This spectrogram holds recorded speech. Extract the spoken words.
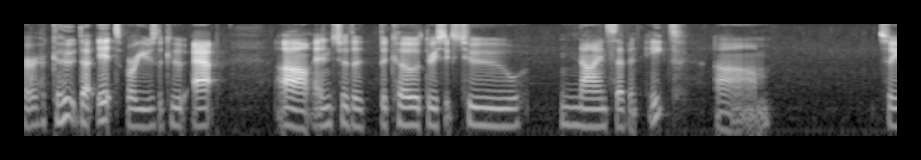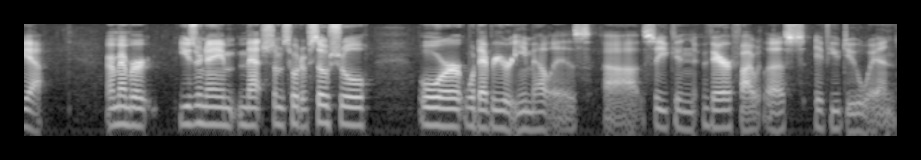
or Kahoot.it or use the Kahoot app. Uh, into the the code three six two nine seven eight. Um, so yeah, remember username match some sort of social or whatever your email is uh, so you can verify with us if you do win.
